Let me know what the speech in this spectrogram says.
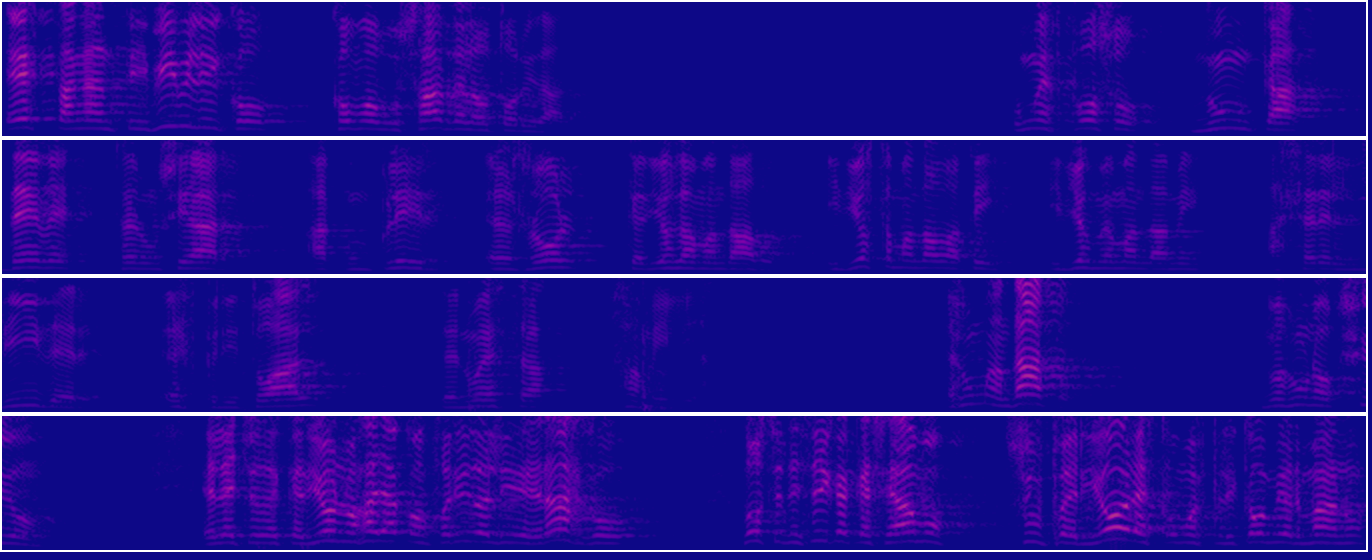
es tan antibíblico como abusar de la autoridad. Un esposo nunca debe renunciar a cumplir el rol que Dios le ha mandado. Y Dios te ha mandado a ti y Dios me manda a mí a ser el líder espiritual de nuestra familia. Es un mandato, no es una opción. El hecho de que Dios nos haya conferido el liderazgo no significa que seamos superiores, como explicó mi hermano,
